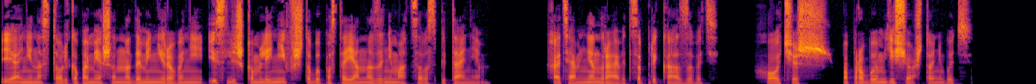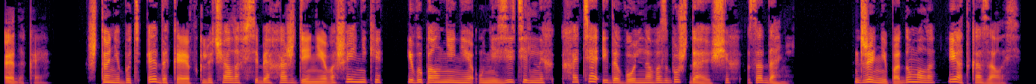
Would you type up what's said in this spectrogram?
Я не настолько помешан на доминировании и слишком ленив, чтобы постоянно заниматься воспитанием. Хотя мне нравится приказывать. Хочешь, попробуем еще что-нибудь эдакое? Что-нибудь эдакое включало в себя хождение в ошейнике и выполнение унизительных, хотя и довольно возбуждающих заданий. Дженни подумала и отказалась.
